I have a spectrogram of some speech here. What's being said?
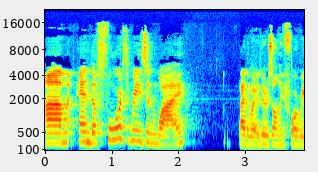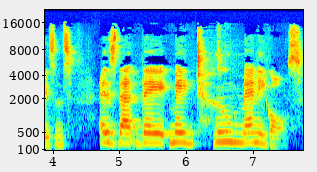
Um, and the fourth reason why, by the way, there's only four reasons, is that they made too many goals.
